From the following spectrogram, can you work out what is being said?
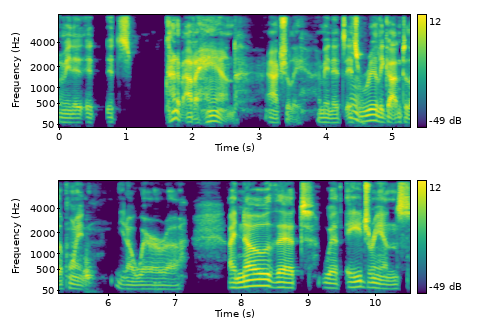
I mean, it, it it's kind of out of hand. Actually, I mean, it's it's hmm. really gotten to the point you know, where uh, I know that with Adrian's,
